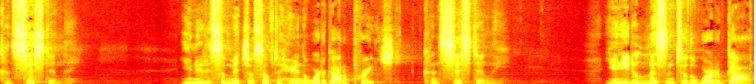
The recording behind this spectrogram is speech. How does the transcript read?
consistently. You need to submit yourself to hearing the Word of God preached consistently. You need to listen to the Word of God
